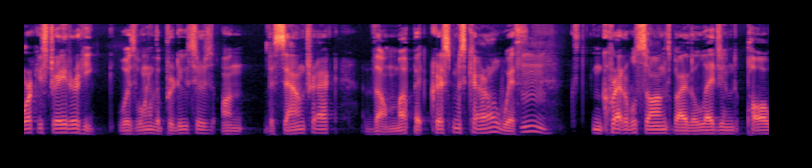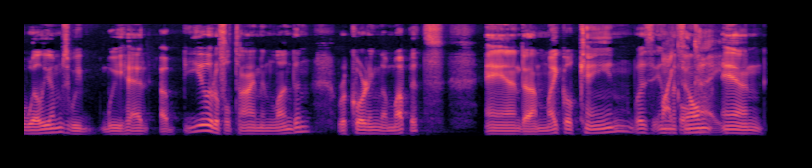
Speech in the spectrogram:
orchestrator. He was one of the producers on the soundtrack, The Muppet Christmas Carol, with mm incredible songs by the legend Paul Williams. We we had a beautiful time in London recording the Muppets, and uh, Michael Caine was in Michael the film, Caine. and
